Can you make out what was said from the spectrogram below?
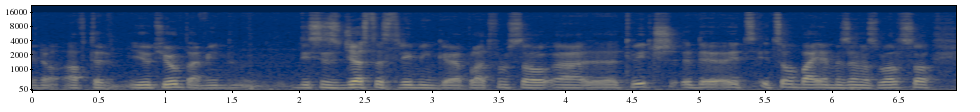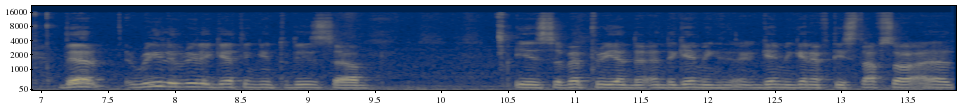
you know after YouTube. I mean, this is just a streaming uh, platform so uh, twitch the, it's it's owned by amazon as well so they're really really getting into this um, is web3 and the, and the gaming uh, gaming nft stuff so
